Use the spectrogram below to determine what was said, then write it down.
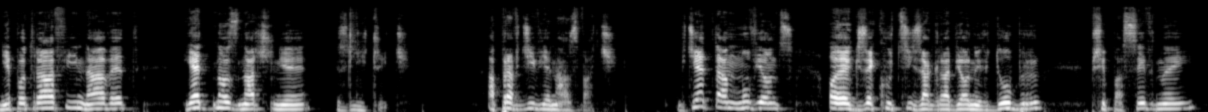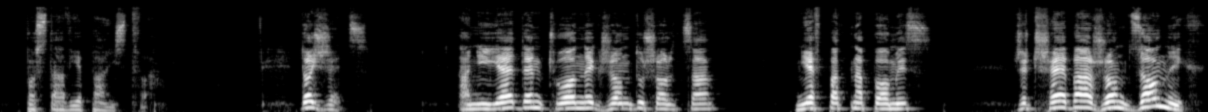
nie potrafi nawet jednoznacznie zliczyć, a prawdziwie nazwać. Gdzie tam mówiąc o egzekucji zagrabionych dóbr przy pasywnej postawie państwa. Dość rzec, ani jeden członek rządu Scholza nie wpadł na pomysł, że trzeba rządzonych,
